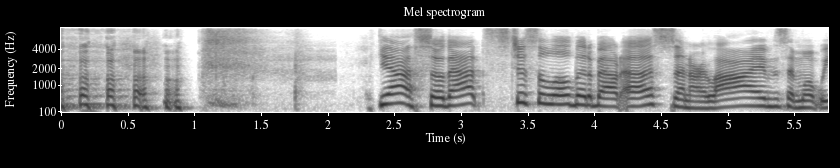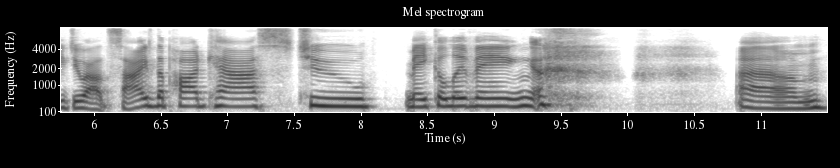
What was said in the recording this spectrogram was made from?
proverb. yeah, so that's just a little bit about us and our lives and what we do outside the podcast to make a living. Um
